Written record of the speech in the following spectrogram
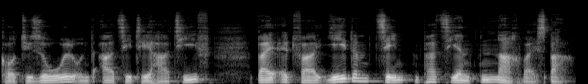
(Cortisol und ACTH tief) bei etwa jedem zehnten Patienten nachweisbar.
